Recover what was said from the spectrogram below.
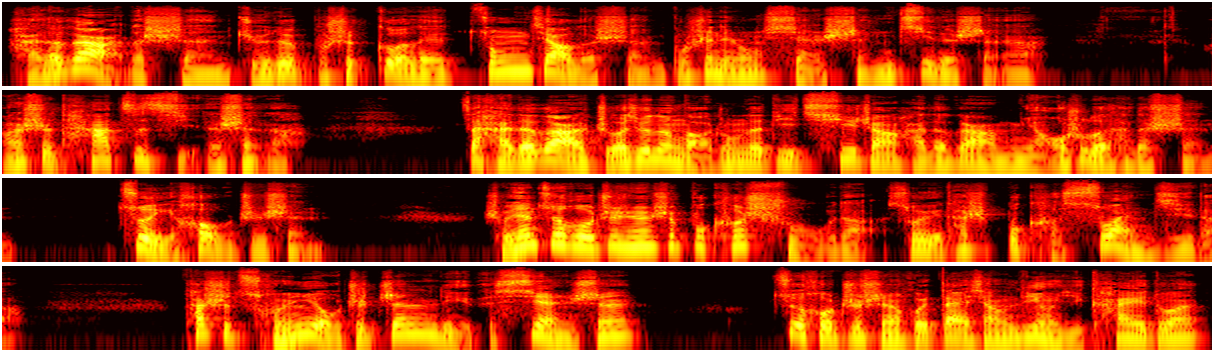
海德格尔的神绝对不是各类宗教的神，不是那种显神迹的神啊，而是他自己的神啊。在海德格尔哲学论稿中的第七章，海德格尔描述了他的神——最后之神。首先，最后之神是不可数的，所以它是不可算计的。它是存有之真理的现身。最后之神会带向另一开端。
